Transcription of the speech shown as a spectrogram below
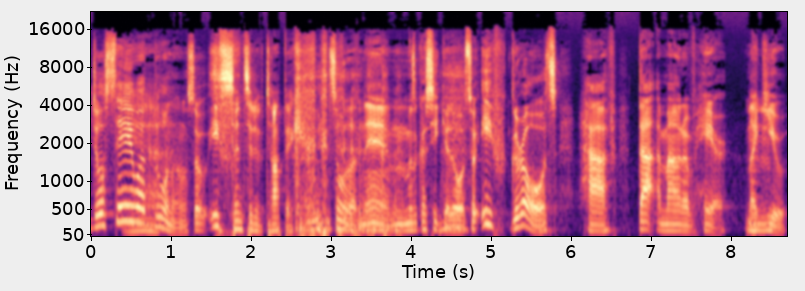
女性はどうなの、?So, if sensitive topic. そうだね。う ん難しいけど。So if girls have that amount of hair like you、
